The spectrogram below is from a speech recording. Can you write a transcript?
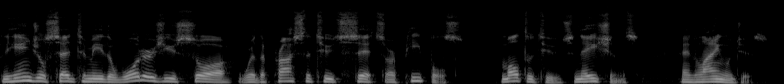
The angel said to me, The waters you saw where the prostitute sits are peoples, multitudes, nations, and languages.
